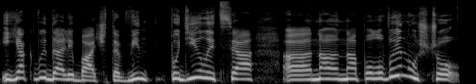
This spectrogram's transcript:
І як ви далі бачите, він поділиться е, на, на половину, що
